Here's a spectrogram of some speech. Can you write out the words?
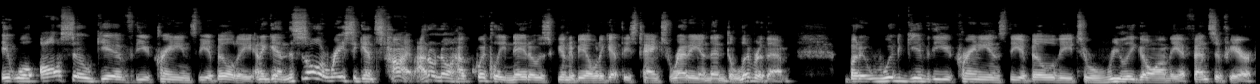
It will also give the Ukrainians the ability, and again, this is all a race against time. I don't know how quickly NATO is going to be able to get these tanks ready and then deliver them but it would give the Ukrainians the ability to really go on the offensive here.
